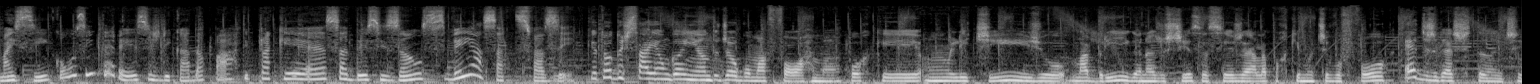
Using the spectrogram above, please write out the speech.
mas sim com os interesses de cada parte para que essa decisão venha a satisfazer. Que todos saiam ganhando de alguma forma, porque um litígio, uma briga na justiça, seja ela por que motivo for, é desgastante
